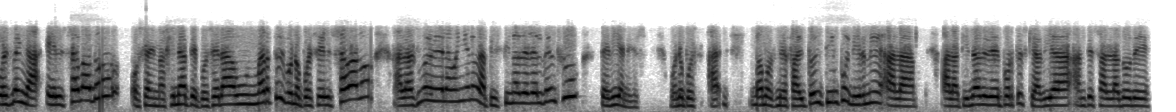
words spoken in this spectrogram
pues venga, el sábado, o sea, imagínate, pues era un martes, bueno, pues el sábado a las nueve de la mañana en la piscina de Delbenzu te vienes. Bueno, pues vamos, me faltó el tiempo de irme a la, a la tienda de deportes que había antes al lado de,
